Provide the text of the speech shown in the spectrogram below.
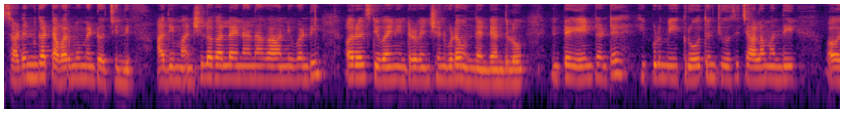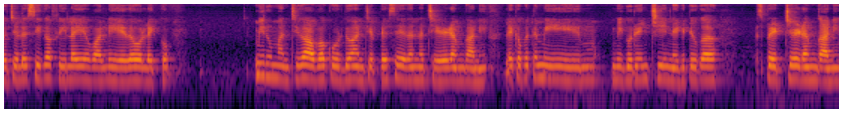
సడన్గా టవర్ మూమెంట్ వచ్చింది. అది మనుషుల వల్ల అయినా కానివ్వండి ఆర్ఎల్స్ డివైన్ ఇంటర్వెన్షన్ కూడా ఉందండి అందులో. అంటే ఏంటంటే ఇప్పుడు మీ గ్రోత్ని చూసి చాలామంది జెలసీగా ఫీల్ అయ్యే వాళ్ళు ఏదో లైక్ మీరు మంచిగా అవ్వకూడదు అని చెప్పేసి ఏదన్నా చేయడం కానీ లేకపోతే మీ మీ గురించి నెగిటివ్గా స్ప్రెడ్ చేయడం కానీ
